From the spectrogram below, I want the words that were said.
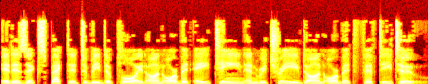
It is expected to be deployed on Orbit 18 and retrieved on Orbit 52.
